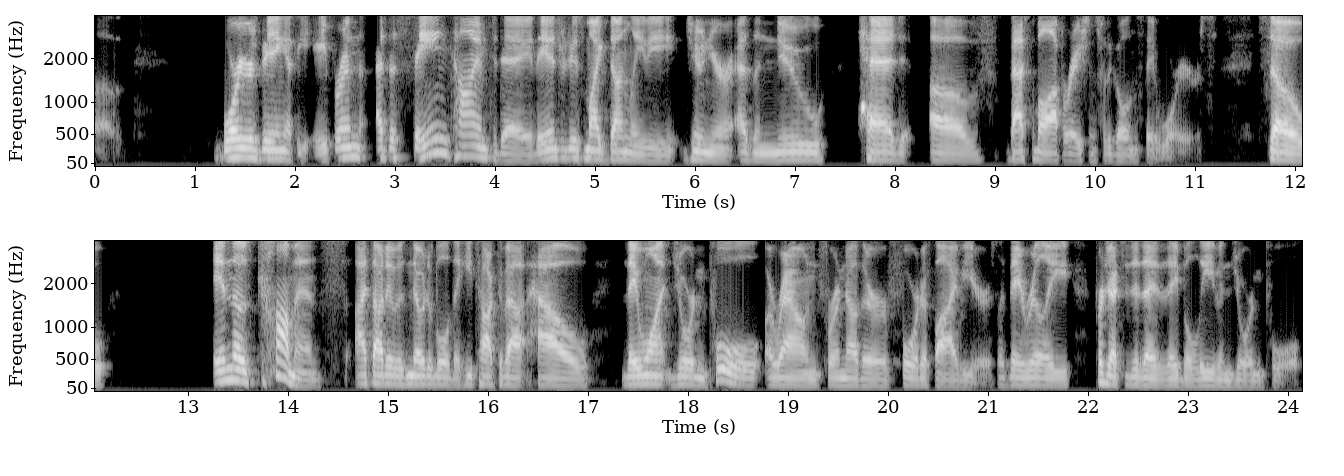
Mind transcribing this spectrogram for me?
uh, Warriors being at the apron. At the same time today, they introduced Mike Dunleavy Jr. as the new head of basketball operations for the Golden State Warriors. So, in those comments, I thought it was notable that he talked about how they want Jordan Poole around for another four to five years. Like they really projected today that they believe in Jordan Poole.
